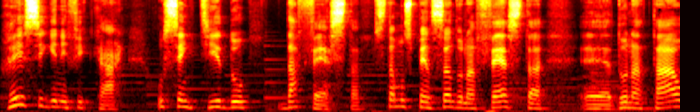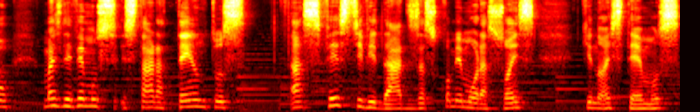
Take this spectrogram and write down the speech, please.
ressignificar o sentido da festa. Estamos pensando na festa é, do Natal, mas devemos estar atentos às festividades, às comemorações que nós temos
